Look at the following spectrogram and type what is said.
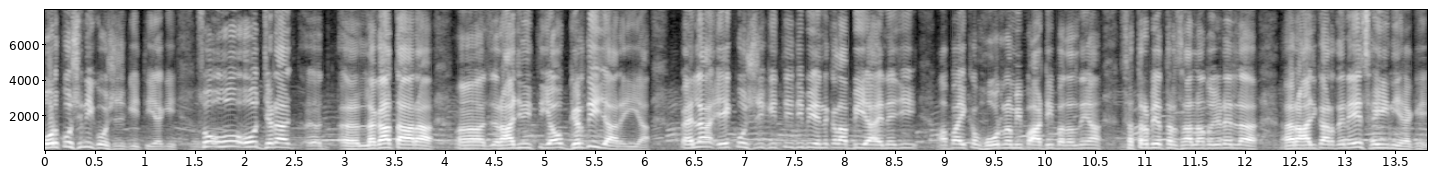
ਹੋਰ ਕੁਝ ਨਹੀਂ ਕੋਸ਼ਿਸ਼ ਕੀਤੀ ਹੈਗੀ। ਸੋ ਉਹ ਉਹ ਜਿਹੜਾ ਲਗਾਤਾਰ ਆ ਰਾਜਨੀਤੀ ਆ, ਉਹ ਗਿਰਦੀ ਜਾ ਰਹੀ ਆ। ਪਹਿਲਾਂ ਇਹ ਕੋਸ਼ਿਸ਼ ਕੀਤੀ ਸੀ ਵੀ ਇਨਕਲਾਬੀ ਆਏ ਨੇ ਜੀ, ਆਪਾਂ ਇੱਕ ਹੋਰ ਨਵੀਂ ਪਾਰਟੀ ਬਦਲਦੇ ਆ 70 72 ਸਾਲਾਂ ਤੋਂ ਜਿਹੜੇ ਲ- ਰਾਜ ਕਰਦੇ ਨੇ, ਇਹ ਸਹੀ ਨਹੀਂ ਹੈਗੇ।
